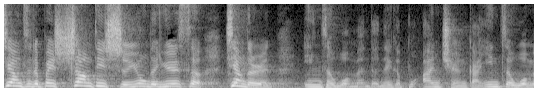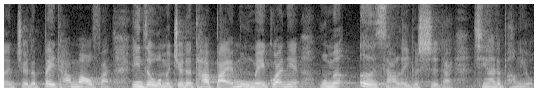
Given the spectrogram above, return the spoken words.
这样子的被上帝使用的约瑟，这样的人，因着我们的那个不安全感，因着我们觉得被他冒犯，因着我们觉得他白目没观念，我们扼杀了一个时代。亲爱的朋友。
